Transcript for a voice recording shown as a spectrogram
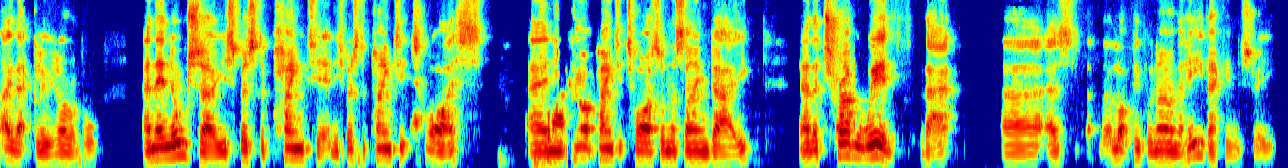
a that glue is horrible. And then also, you're supposed to paint it, and you're supposed to paint it twice, and you can't paint it twice on the same day. Now, the trouble with that, uh, as a lot of people know in the HVAC industry,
